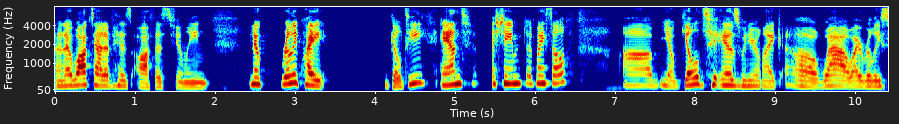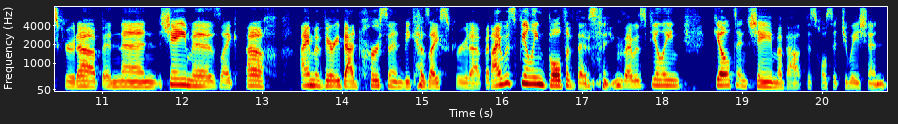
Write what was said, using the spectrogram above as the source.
And I walked out of his office feeling, you know, really quite guilty and ashamed of myself um, you know, guilt is when you're like, oh, wow, I really screwed up. And then shame is like, oh, I'm a very bad person because I screwed up. And I was feeling both of those things. I was feeling guilt and shame about this whole situation.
